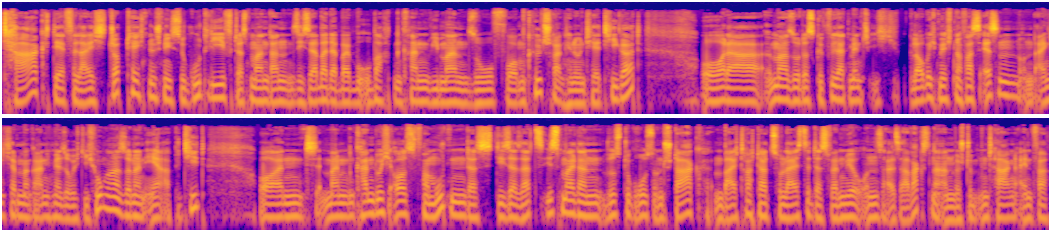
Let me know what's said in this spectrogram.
Tag, der vielleicht jobtechnisch nicht so gut lief, dass man dann sich selber dabei beobachten kann, wie man so vorm Kühlschrank hin und her tigert oder immer so das Gefühl hat, Mensch, ich glaube, ich möchte noch was essen und eigentlich hat man gar nicht mehr so richtig Hunger, sondern eher Appetit. Und man kann durchaus vermuten, dass dieser Satz ist mal, dann wirst du groß und stark einen Beitrag dazu leistet, dass wenn wir uns als Erwachsene an bestimmten Tagen einfach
